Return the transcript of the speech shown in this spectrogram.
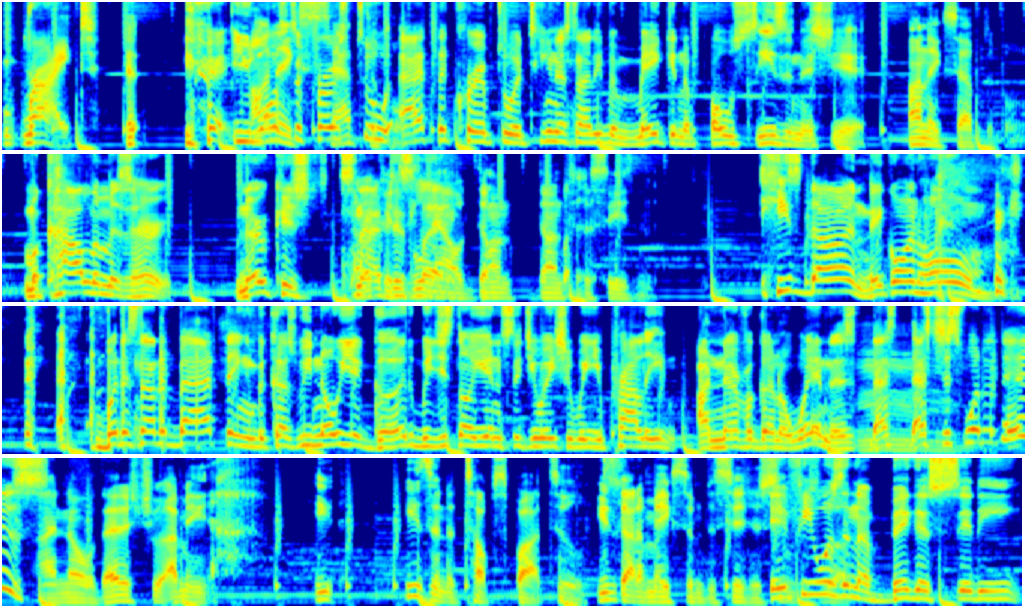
They- right. you lost the first two at the crib to a team that's not even making the postseason this year. Unacceptable. McCollum is hurt. Nurkic snapped Nurkic his leg. Now done done for the season. He's done. They're going home. but it's not a bad thing because we know you're good. We just know you're in a situation where you probably are never gonna win. That's that's just what it is. I know that is true. I mean, he he's in a tough spot too. He's got to make some decisions. If he was well. in a bigger city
